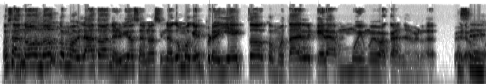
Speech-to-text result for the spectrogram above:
O sea, no, no como hablaba toda nerviosa, ¿no? Sino como que el proyecto como tal, que era muy, muy bacán, la verdad. Pero, Sí,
